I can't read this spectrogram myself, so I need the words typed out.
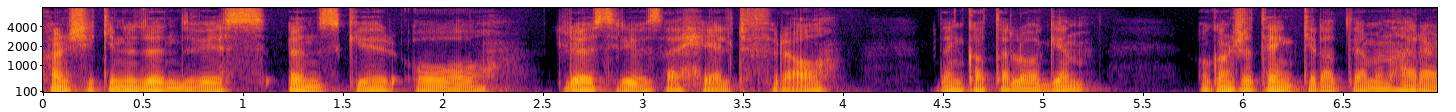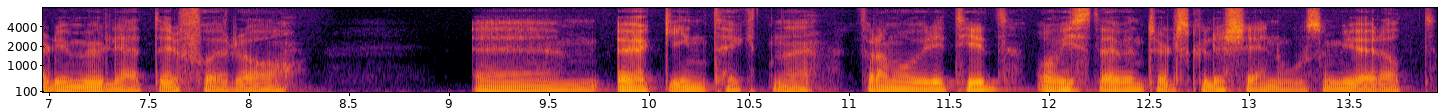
kanskje ikke nødvendigvis ønsker å løsrive seg helt fra den katalogen, og kanskje tenker at ja, men her er det jo muligheter for å øke inntektene framover i tid, og hvis det eventuelt skulle skje noe som gjør at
